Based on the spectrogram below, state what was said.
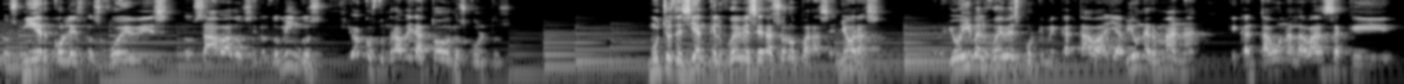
los miércoles, los jueves, los sábados y los domingos, y yo acostumbraba ir a todos los cultos. Muchos decían que el jueves era solo para señoras, yo iba el jueves porque me encantaba y había una hermana que cantaba una alabanza que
